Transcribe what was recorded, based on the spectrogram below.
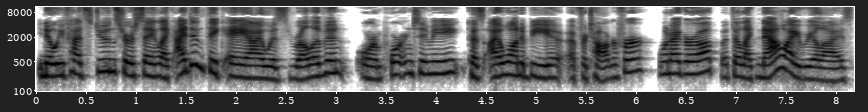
you know, we've had students who are saying like, I didn't think AI was relevant or important to me because I want to be a photographer when I grow up. But they're like, now I realize,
